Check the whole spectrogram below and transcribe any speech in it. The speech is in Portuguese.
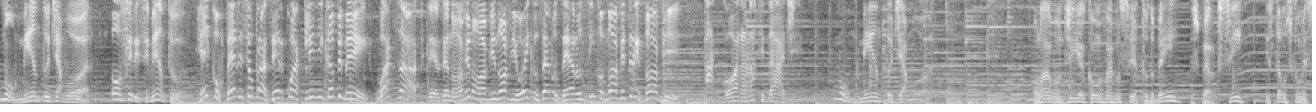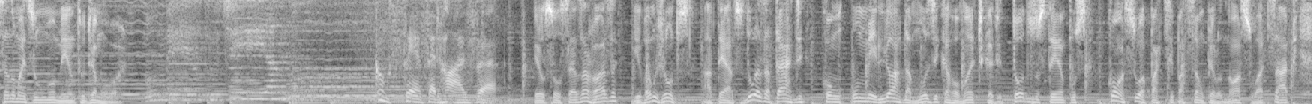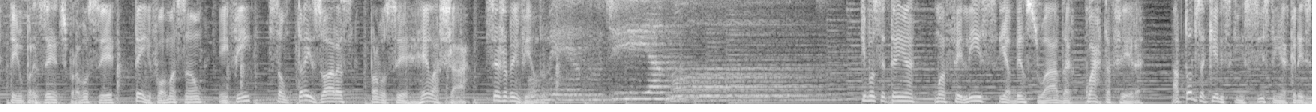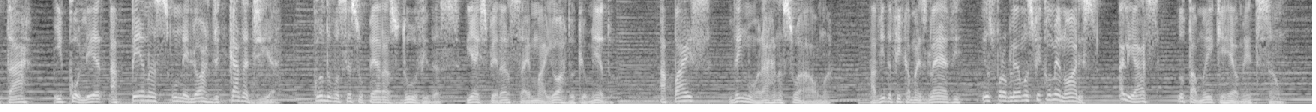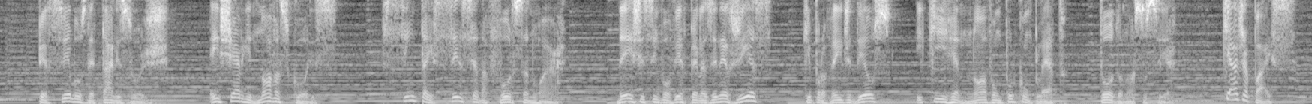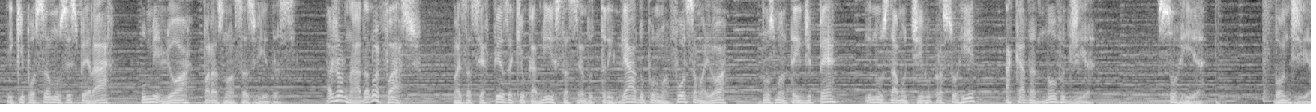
Momento de Amor. Oferecimento. Recupere seu prazer com a Clínica Upman. WhatsApp 19998005939. Agora na cidade. Momento de Amor. Olá, bom dia, como vai você? Tudo bem? Espero que sim. Estamos começando mais um Momento de Amor. Momento de Amor. Com César Rosa. Eu sou César Rosa e vamos juntos até as duas da tarde com o melhor da música romântica de todos os tempos, com a sua participação pelo nosso WhatsApp. Tenho presentes para você, tem informação, enfim, são três horas para você relaxar. Seja bem-vindo. Que você tenha uma feliz e abençoada quarta-feira. A todos aqueles que insistem em acreditar e colher apenas o melhor de cada dia. Quando você supera as dúvidas e a esperança é maior do que o medo, a paz vem morar na sua alma. A vida fica mais leve e os problemas ficam menores, aliás, do tamanho que realmente são. Perceba os detalhes hoje. Enxergue novas cores. Sinta a essência da força no ar. Deixe-se envolver pelas energias que provêm de Deus e que renovam por completo todo o nosso ser. Que haja paz e que possamos esperar o melhor para as nossas vidas. A jornada não é fácil, mas a certeza que o caminho está sendo trilhado por uma força maior nos mantém de pé e nos dá motivo para sorrir a cada novo dia. Sorria. Bom dia.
